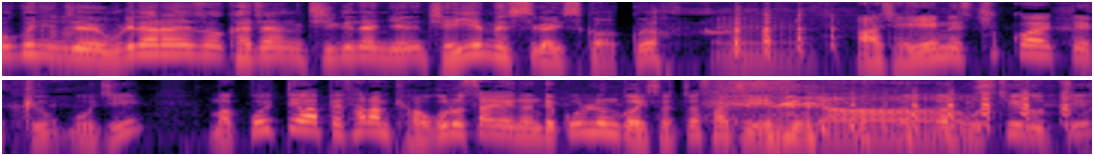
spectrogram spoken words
혹은 이제 우리나라에서 가장 지근한 예는 JMS가 있을 것 같고요. 예. 아, JMS 축구할 때 그 뭐지? 막 골대 앞에 사람 벽으로 쌓여 있는데 꼴른 거 있었죠 사진. 야 어떻게 놓지?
